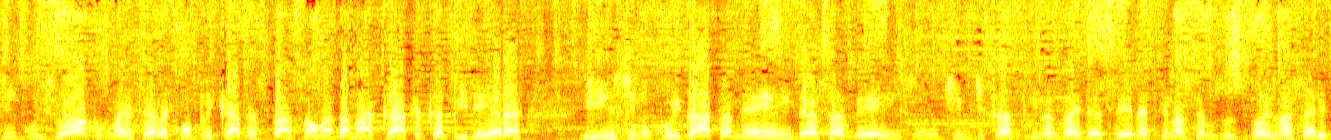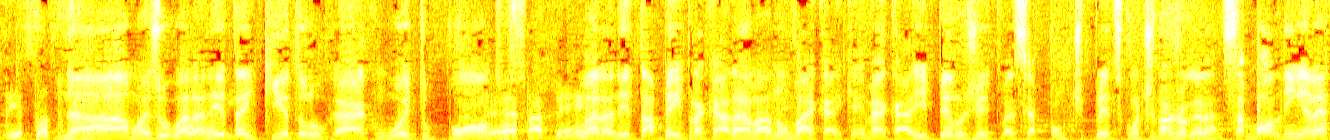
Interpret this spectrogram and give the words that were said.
cinco jogos, Marcelo. É complicada a situação lá da Macaca Campineira. E se não cuidar também, dessa vez, um time de Campinas vai descer, né? Porque nós temos os dois na Série B. Tanto Não, mas o Guarani tá em quinto lugar, com oito pontos. É, tá bem. O Guarani tá bem pra caramba, não vai cair. Quem vai cair, pelo jeito, vai ser a Ponte Preta se continuar jogando essa bolinha, né?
